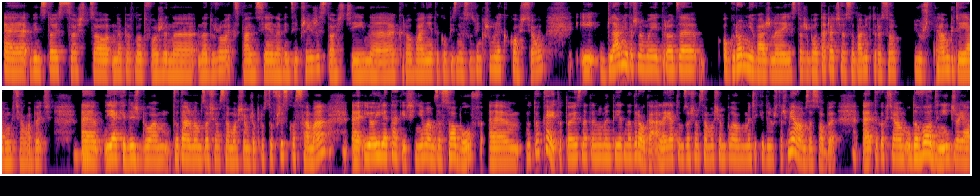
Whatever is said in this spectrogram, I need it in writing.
E, więc to jest coś, co na pewno tworzy na, na dużą ekspansję, na więcej przejrzystości, na kreowanie tego biznesu z większą lekkością. I dla mnie też na mojej drodze ogromnie ważne jest to, żeby otaczać się osobami, które są już tam, gdzie ja bym chciała być. Mhm. E, ja kiedyś byłam totalną Zosią Samosią, że po prostu wszystko sama e, i o ile tak, jeśli nie mam zasobów, e, no to okej, okay, to to jest na ten moment jedna droga, ale ja tą Zosią Samosią byłam w momencie, kiedy już też miałam zasoby, tylko chciałam udowodnić, że ja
